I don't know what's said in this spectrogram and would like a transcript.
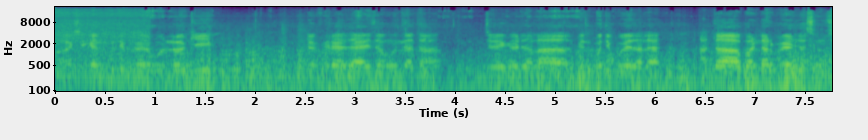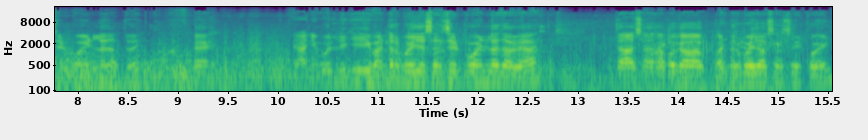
मगाशी गणपतीपुळ्याला बोललो की कुठे फिरायला जायचं म्हणून आता जयगड झाला गणपतीपुळे झाला. आता भंडारपुळ्याच्या सनसेट पॉईंटला जातोय. आणि बोलली की भंडारपुळ्याच्या सनसेट पॉईंटला जाऊया. तर असा हा बघा भंडारपुळ्याचा सनसेट पॉईंट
